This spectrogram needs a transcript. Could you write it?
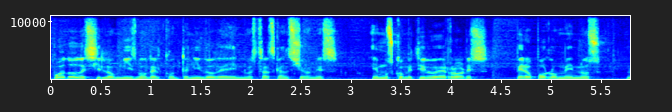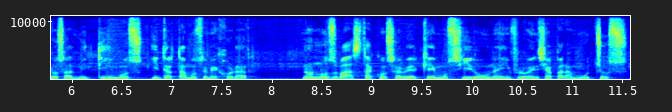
Puedo decir lo mismo del contenido de nuestras canciones. Hemos cometido errores, pero por lo menos los admitimos y tratamos de mejorar. No nos basta con saber que hemos sido una influencia para muchos.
